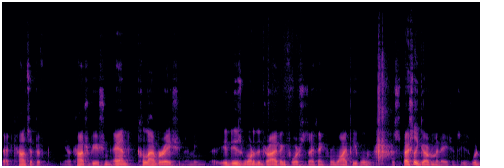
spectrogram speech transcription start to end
that concept of you know, contribution and collaboration. I mean, it is one of the driving forces, I think, for why people, especially government agencies, would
